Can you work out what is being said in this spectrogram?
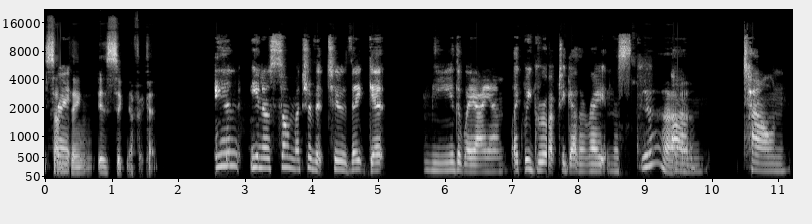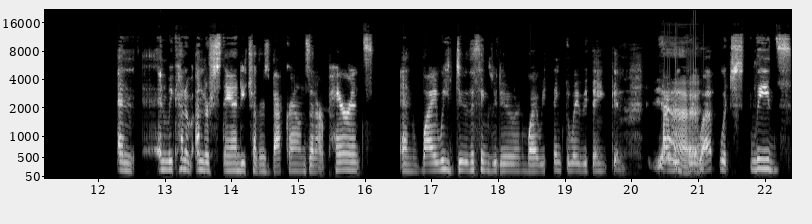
something is significant And, you know, so much of it too, they get me the way I am. Like we grew up together, right? In this yeah um town and and we kind of understand each other's backgrounds and our parents and why we do the things we do and why we think the way we think and how we grew up, which leads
